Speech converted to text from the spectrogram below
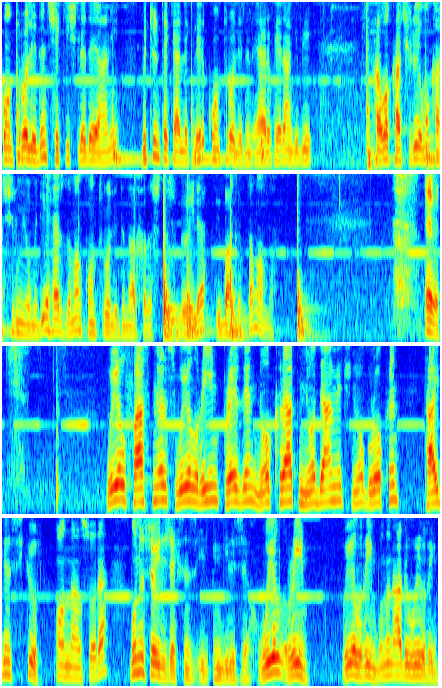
kontrol edin. Çekiçle de yani bütün tekerlekleri kontrol edin. Eğer herhangi bir hava kaçırıyor mu kaçırmıyor mu diye her zaman kontrol edin arkadaşlar. Böyle bir bakın tamam mı? Evet. Wheel fasteners, wheel rim present, no crack, no damage, no broken, tight and secure. Ondan sonra bunu söyleyeceksiniz İngilizce. Wheel rim. Wheel rim. Bunun adı wheel rim.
